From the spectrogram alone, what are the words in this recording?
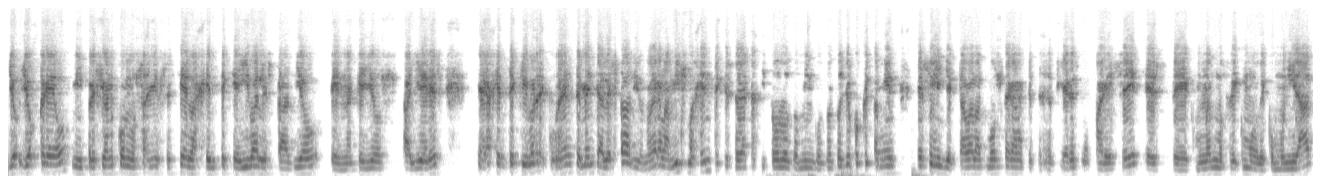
yo, yo creo, mi impresión con los años es que la gente que iba al estadio en aquellos ayeres era gente que iba recurrentemente al estadio, no era la misma gente que se veía casi todos los domingos. Entonces yo creo que también eso le inyectaba la atmósfera a la que te refieres, me parece, este, atmósfera como de comunidad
